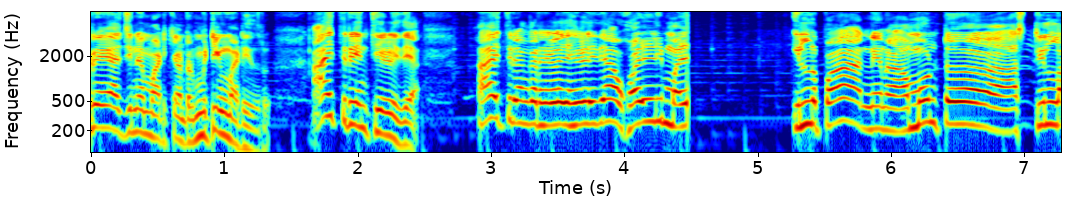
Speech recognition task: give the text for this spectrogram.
ಕ್ರಿಯಾಜನೆ ಮಾಡ್ಕೊಂಡ್ರು ಮೀಟಿಂಗ್ ಮಾಡಿದ್ರು. ಆಯ್ತು ರೀ ಅಂತ ಹೇಳಿದೆ. ಆಯ್ತು ರೀ ಹಂಗಾರೆ ಹೇಳಿ, ಹೇಳಿದೆ, ಹೊಳ್ಳಿ ಮಳೆ ಇಲ್ಲಪ್ಪ, ನೀನು ಅಮೌಂಟ್ ಅಷ್ಟಿಲ್ಲ.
